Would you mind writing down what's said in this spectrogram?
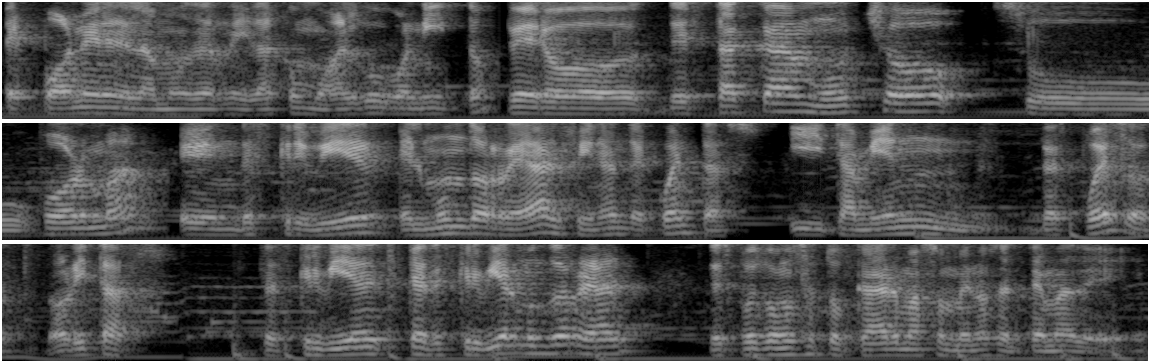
te ponen en la modernidad como algo bonito, pero destaca mucho su forma en describir el mundo real, al final de cuentas, y también después pues, ahorita te, escribía, te describía el mundo real. Después vamos a tocar más o menos el tema de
